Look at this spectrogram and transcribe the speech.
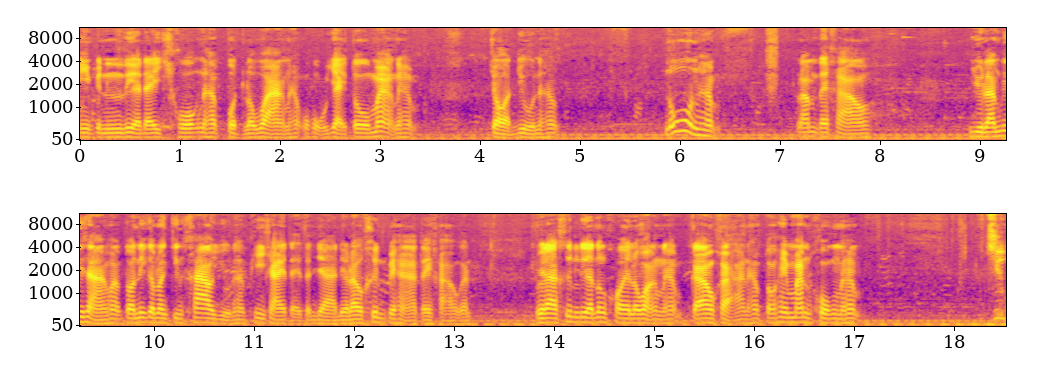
นี่เป็นเรือไดโชคนะครับปลดระวางนะครับโอ้โหใหญ่โตมากนะครับ จอดอยู่นะครับ นู่นครับลำไต่ขาว อยู่ลำที่สามครับ ตอนนี้กำลังกินข้าวอยู่นะครับ พี่ชายไต่สัญญาเดี๋ยวเราขึ้นไปหาไต่ขาวกัน เวลาขึ้นเรือต้องคอยระวังนะครับ ก้าวขานะครับ ต้องให้มั่นคงนะครับชึบ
